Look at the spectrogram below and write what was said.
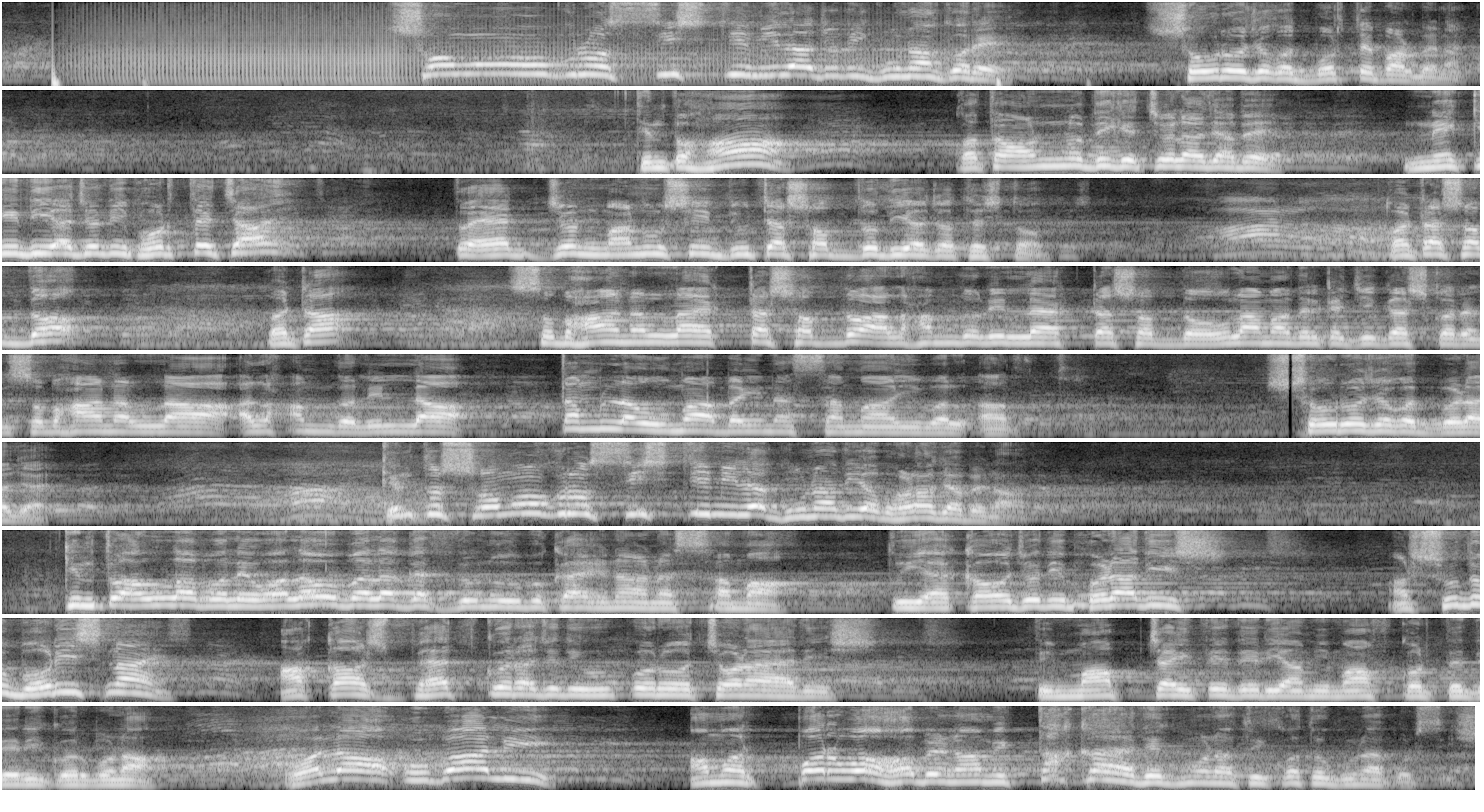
সমগ্র সৃষ্টি মিলা যদি গুণা করে সৌরজগৎ বসতে পারবে না। কিন্তু হ্যাঁ কথা অন্যদিকে চলে যাবে। নেকি দিয়া যদি ভরতে চায়, তো একজন মানুষই দুটা শব্দ দিয়া যথেষ্ট। কটা শব্দ? কটা সোভান আল্লাহ একটা শব্দ, আলহামদুলিল্লাহ, একটা শব্দ। ওলা আমাদেরকে জিজ্ঞাসা করেন সোভান আল্লাহ আলহামদুলিল্লাহ তামলা উমা বাইনা সামাই আরদ। সৌরজগৎ বেড়া যায়। কিন্তু সমগ্র সৃষ্টি মিলা গুণা দিয়া ভরা যাবে না। কিন্তু আল্লাহ বলে ওয়ালাও বালাগাত দুনুব কায়নানা সামা। তুই একাও যদি ভরা দিস, আর শুধু ভরিস নাই, আকাশ ভেদ করে যদি উপরও চড়ায় দিস, তুই মাপ চাইতে দেরি, আমি মাফ করতে দেরি করব না। ওয়ালা উবালি আমার পরোয়া হবে না, আমি তাকায় দেখব না তুই কত গুণা করছিস।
